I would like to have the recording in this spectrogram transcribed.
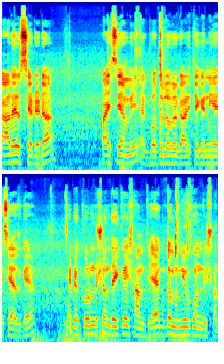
কারের সেট এটা পাইছি আমি, এক ভদ্রলোকের গাড়ি থেকে নিয়েছি আজকে। সেটা কন্ডিশন দেখেই শান্তি, একদম নিউ কন্ডিশন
